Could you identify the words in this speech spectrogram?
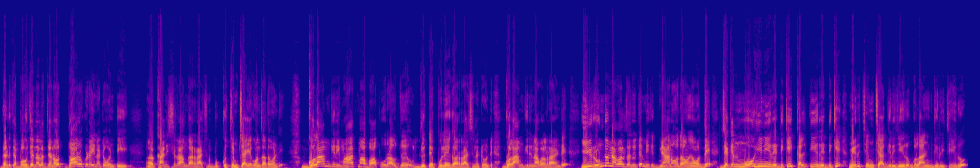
దళిత బహుజనుల జనోద్ధారకుడైనటువంటి ఆ, గారు రాసిన బుక్ చెంచాయగం చదవండి. గులాంగిరి మహాత్మా బాపురావు జ్యో- పులే గారు రాసినటువంటి గులాంగిరి నవలు రాయండి. ఈ రెండు నవలు చదివితే మీకు జ్ఞానోదయం అవుద్ది. జగన్మోహిని రెడ్డికి కల్తీ రెడ్డికి మీరు చెంచాగిరి చేయరు గులాంగిరి చేయరు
